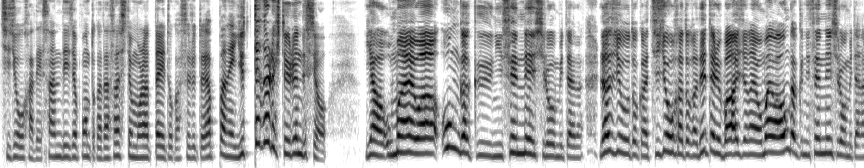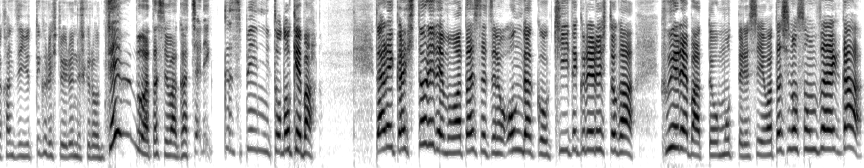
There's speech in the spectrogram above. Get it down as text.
地上波でサンデージャポンとか出させてもらったりとかするとやっぱね言ってくる人いるんですよ。いや、お前は音楽に専念しろ、みたいな。ラジオとか地上波とか出てる場合じゃない。お前は音楽に専念しろ、みたいな感じで言ってくる人いるんですけど、全部私はガチャリックスピンに届けば、誰か一人でも私たちの音楽を聴いてくれる人が増えればって思ってるし、私の存在が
